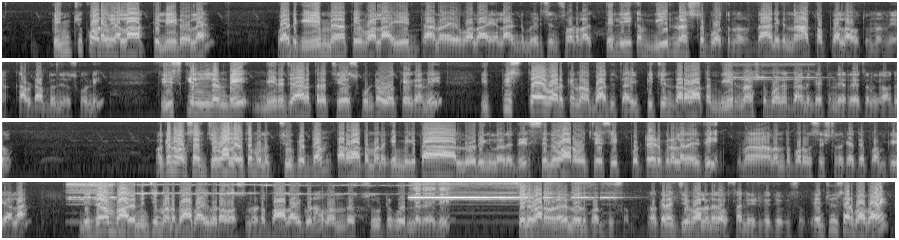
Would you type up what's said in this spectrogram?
పెంచుకోవడం ఎలా తెలియడంలే? వాటికి ఏం మేత ఇవ్వాలా? ఏ దానా ఇవ్వాలా? ఎలాంటి మెడిసిన్స్ వాడాలా? తెలియక మీరు నష్టపోతున్నారు. దానికి నా తప్పు ఎలా అవుతుందన్నయ్య? కాబట్టి అర్థం చేసుకోండి. తీసుకెళ్ళండి. మీరు జాగ్రత్తగా చేసుకుంటే ఓకే కానీ ఇప్పిస్తే వరకే నా బాధ్యత. ఇప్పించిన తర్వాత మీరు నష్టపోతే దానికైతే నిర్రేచన కాదు. ఓకేనా ఒకసారి జీవాలు అయితే మనం చూపిద్దాం. తర్వాత మనకి మిగతా లోడింగ్లు అనేది శనివారం వచ్చేసి పొట్టేడు పిల్లలు అనేది మన అనంతపురం సిస్టర్కి అయితే పంపించాలా నిజామాబాద్ నుంచి మన బాబాయ్ కూడా వస్తున్నాడు. బాబాయ్ కూడా వంద సూటు గూర్లు అనేది శనివారం అనేది లోడ్ పంపిస్తాం. ఓకేనా జీవాలు అనేది ఒకసారి నీట్గా చూపిస్తాం. ఏం చూసారు బాబాయ్?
